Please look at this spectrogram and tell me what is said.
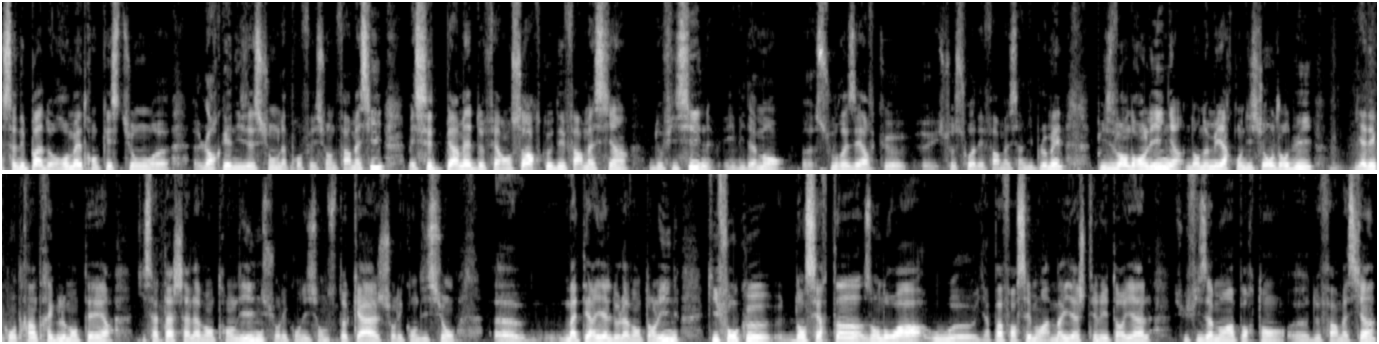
ce n'est pas de remettre en question l'organisation de la profession de pharmacie, mais c'est de permettre de faire en sorte que des pharmaciens d'officine, évidemment sous réserve que euh, ce soit des pharmaciens diplômés, puissent vendre en ligne dans de meilleures conditions. Aujourd'hui, il y a des contraintes réglementaires qui s'attachent à la vente en ligne, sur les conditions de stockage, sur les conditions euh, matérielles de la vente en ligne, qui font que dans certains endroits où il n'y a pas forcément un maillage territorial suffisamment important de pharmaciens,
